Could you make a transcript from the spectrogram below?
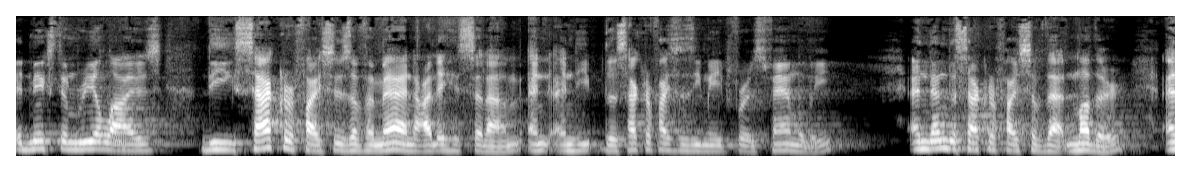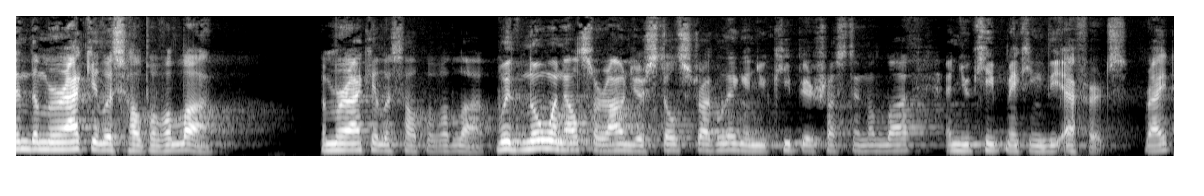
It makes them realize the sacrifices of a man, alayhi salam, and, and he, the sacrifices he made for his family, and then the sacrifice of that mother, and the miraculous help of Allah. The miraculous help of Allah. With no one else around, you're still struggling, and you keep your trust in Allah, and you keep making the efforts, right?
